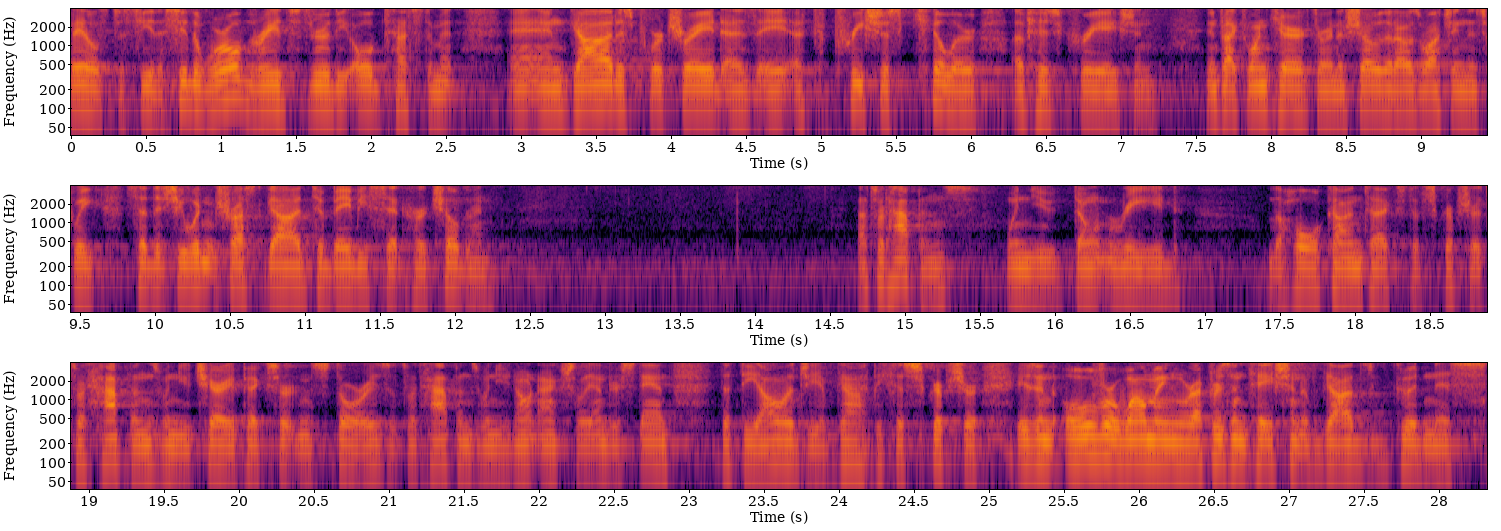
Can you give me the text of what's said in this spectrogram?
fails to see this. See, the world reads through the Old Testament, and God is portrayed as a, a, capricious killer of his creation. In fact, one character in a show that I was watching this week said that she wouldn't trust God to babysit her children. That's what happens when you don't read the whole context of Scripture. It's what happens when you cherry pick certain stories. It's what happens when you don't actually understand the theology of God, because Scripture is an overwhelming representation of God's goodness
